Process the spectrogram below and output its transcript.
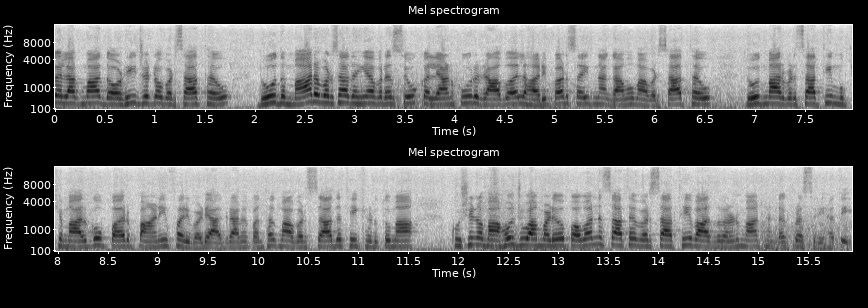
કલાકમાં દોઢી જેટલો વરસાદ થયો. ધોધમાર વરસાદ અહીંયા વરસ્યો. કલ્યાણપુર, રાવલ, હરિપર સહિતના ગામોમાં વરસાદ થયો. ધોધમાર વરસાદથી મુખ્ય માર્ગો પર પાણી ફરી વળ્યા. ગ્રામ્ય પંથકમાં વરસાદથી ખેડૂતોમાં ખુશીનો માહોલ જોવા મળ્યો. પવન સાથે વરસાદથી વાતાવરણમાં ઠંડક પ્રસરી હતી.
